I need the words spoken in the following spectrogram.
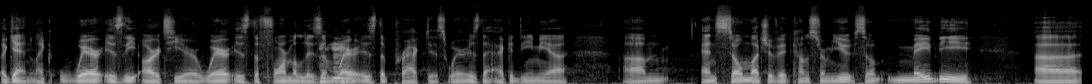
again like where is the art here where is the formalism mm-hmm. where is the practice where is the academia um, and so much of it comes from you so maybe uh,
